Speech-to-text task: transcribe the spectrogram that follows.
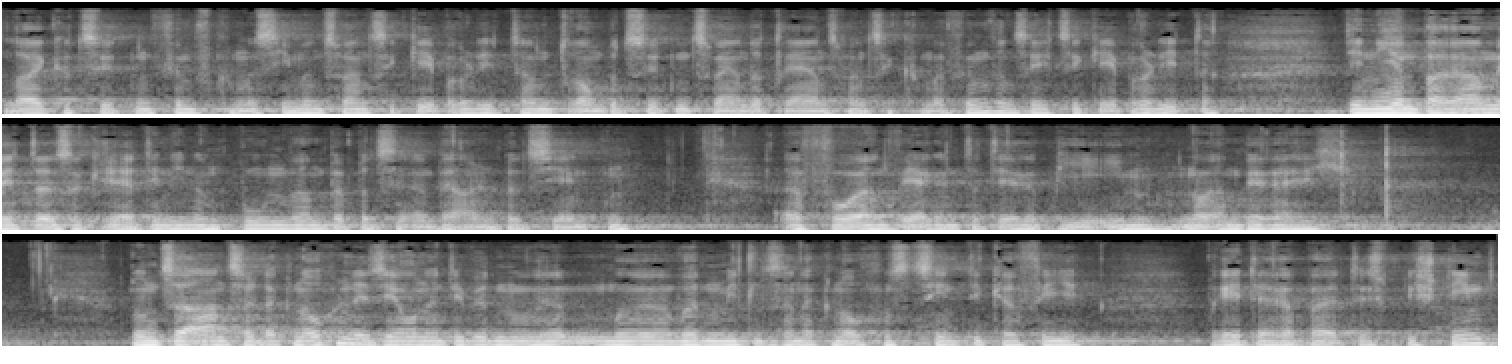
Leukozyten 5,27 G pro Liter und Thrombozyten 223,65 G pro Liter. Die Nierenparameter, also Kreatinin und BUN, waren bei, bei allen Patienten äh, vor und während der Therapie im Normbereich. Nun zur Anzahl der Knochenläsionen, die wurden, wurden mittels einer Knochenszintigraphie prätherapeutisch bestimmt.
